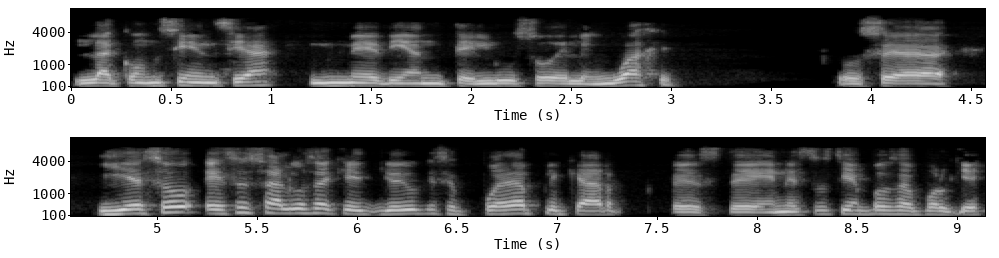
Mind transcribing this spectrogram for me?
la conciencia mediante el uso del lenguaje. O sea, y eso, eso es algo que yo digo que se puede aplicar este, en estos tiempos, o sea, porque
